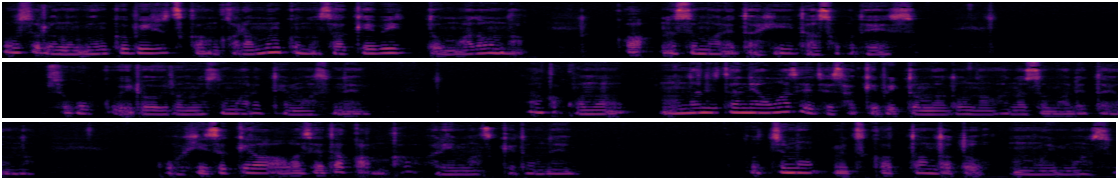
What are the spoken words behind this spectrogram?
オスロのムンク美術館からムンクの叫びとマドンナが盗まれた日だそうです。すごくいろいろ盗まれていますね。なんかこのモナリザに合わせて叫びとマドンナが盗まれたような、こう日付を合わせた感がありますけどね。どっちも見つかったんだと思います。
